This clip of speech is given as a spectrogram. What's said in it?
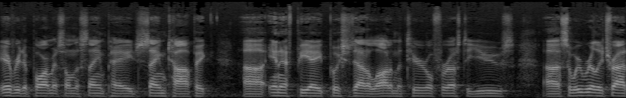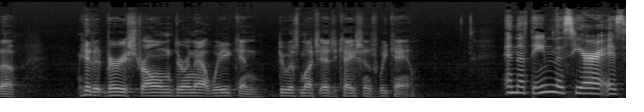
every department's on the same page, same topic. Uh, NFPA pushes out a lot of material for us to use. Uh, so we really try to hit it very strong during that week and do as much education as we can. And the theme this year is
